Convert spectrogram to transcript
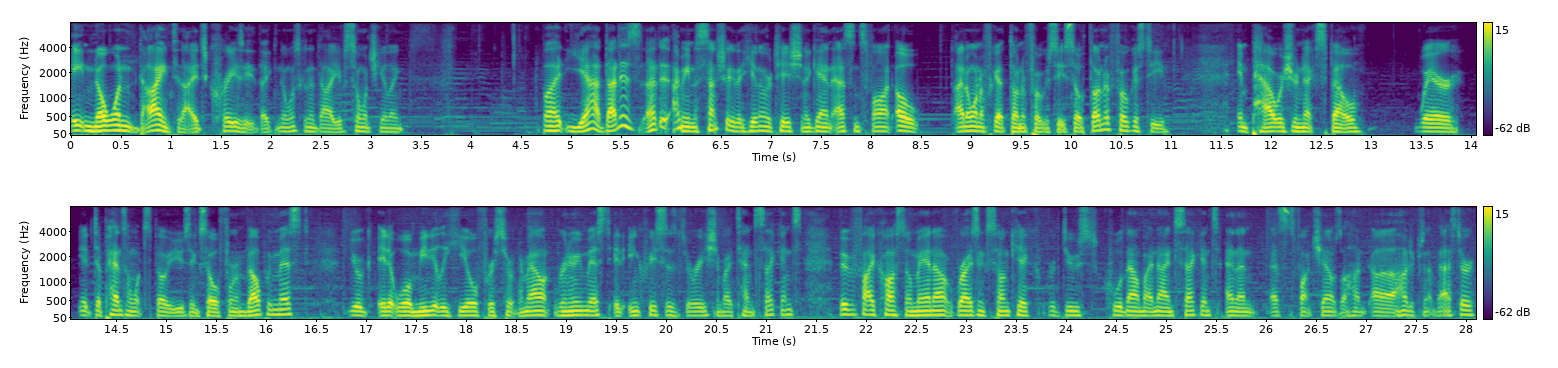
ain't no one dying to that. It's crazy. Like no one's gonna die. You have so much healing. But yeah, that is, that is I mean, essentially the healing rotation again, Essence Font. Oh, I don't want to forget Thunder Focus Tea. So Thunder Focus Tea empowers your next spell where it depends on what spell you're using. So for Enveloping Mist, it will immediately heal for a certain amount. Renewing Mist, it increases duration by 10 seconds. Vivify costs no mana. Rising Sun Kick, reduced cooldown by 9 seconds. And then Essence Font channels 100% uh, faster.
